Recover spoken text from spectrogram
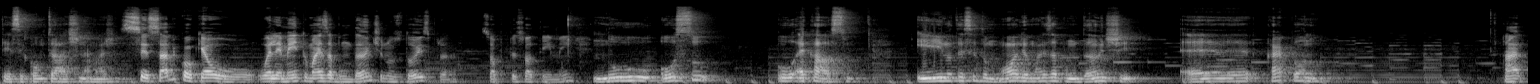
ter esse contraste na imagem. Você sabe qual é o, o, elemento mais abundante nos dois, pra, só para o pessoal ter em mente? No osso o, é cálcio. E no tecido mole, o mais abundante é carbono. Ah,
